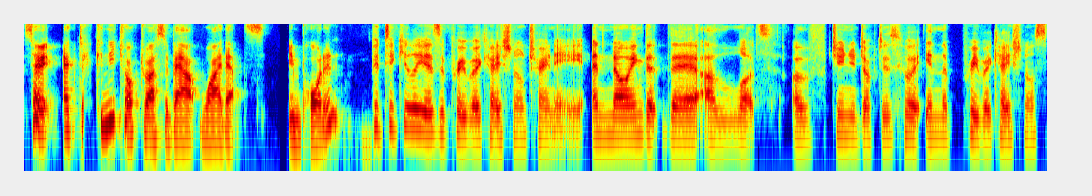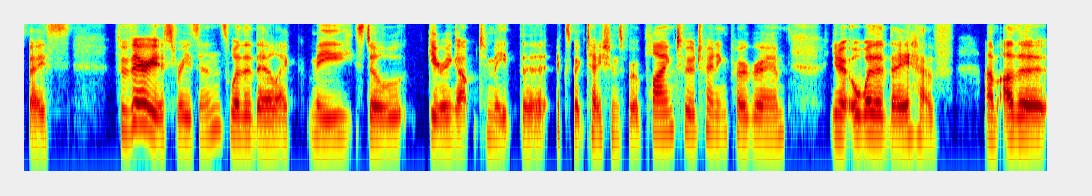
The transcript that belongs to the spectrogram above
So, can you talk to us about why that's important? Particularly as a pre vocational trainee, and knowing that there are lots of junior doctors who are in the pre vocational space for various reasons, whether they're like me, still gearing up to meet the expectations for applying to a training program, you know, or whether they have um, other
